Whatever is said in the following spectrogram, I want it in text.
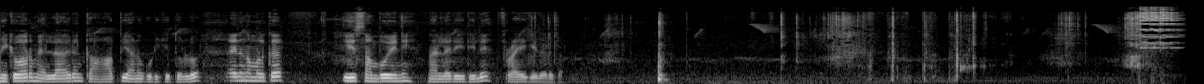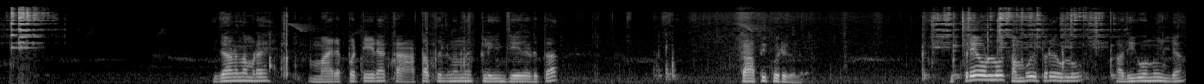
മിക്കവാറും എല്ലാവരും കാപ്പിയാണ് കുടിക്കത്തുള്ളൂ. അതായത് നമ്മൾക്ക് ഈ സംഭവം ഇനി നല്ല രീതിയിൽ ഫ്രൈ ചെയ്തെടുക്കാം. ഇതാണ് നമ്മുടെ മരപ്പട്ടിയുടെ കാട്ടത്തിൽ നിന്ന് ക്ലീൻ ചെയ്തെടുത്ത കാപ്പിക്കുരുകൾ. ഇത്രയേ ഉള്ളൂ സംഭവം ഇത്രയേ ഉള്ളൂ. അധികമൊന്നുമില്ല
